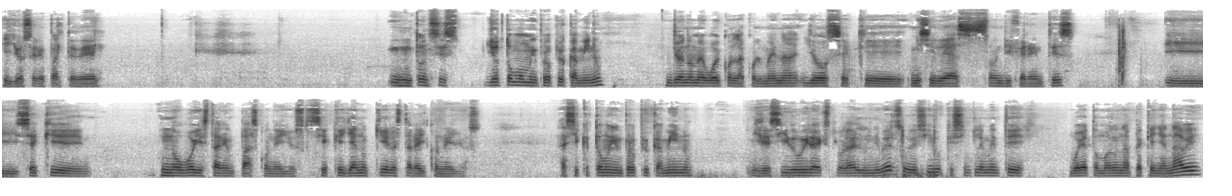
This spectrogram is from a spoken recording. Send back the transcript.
y yo seré parte de él. Entonces yo tomo mi propio camino. Yo no me voy con la colmena. Yo sé que mis ideas son diferentes y sé que no voy a estar en paz con ellos. Sé que ya no quiero estar ahí con ellos. Así que tomo mi propio camino y decido ir a explorar el universo. Decido que simplemente voy a tomar una pequeña nave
